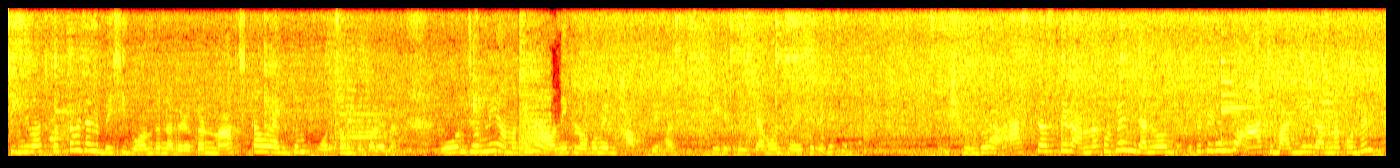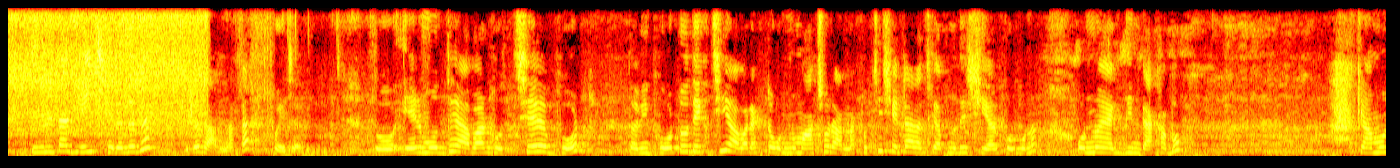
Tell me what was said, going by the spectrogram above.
চিংড়ি মাছ করতে হবে যেন বেশি গন্ধ না বেরোয়, কারণ মাছটাও একদম পছন্দ করে না। ওর জন্যই আমাকে না অনেক রকমের ভাবতে হয়। এই দেখুন, কেমন হয়েছে দেখেছেন? সুন্দর আস্তে আস্তে রান্না করবেন যেন এটাতে কিন্তু আঁচ বাড়িয়েই রান্না করবেন। তেলটা যেই ছেড়ে দেবে, এটা রান্নাটা হয়ে যাবে। তো এর মধ্যে আবার হচ্ছে ভোট। তো আমি ভোটও দেখছি, আবার একটা অন্য মাছও রান্না করছি, সেটা আজকে আপনাদের শেয়ার করব না। অন্য একদিন দেখাবো। কেমন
